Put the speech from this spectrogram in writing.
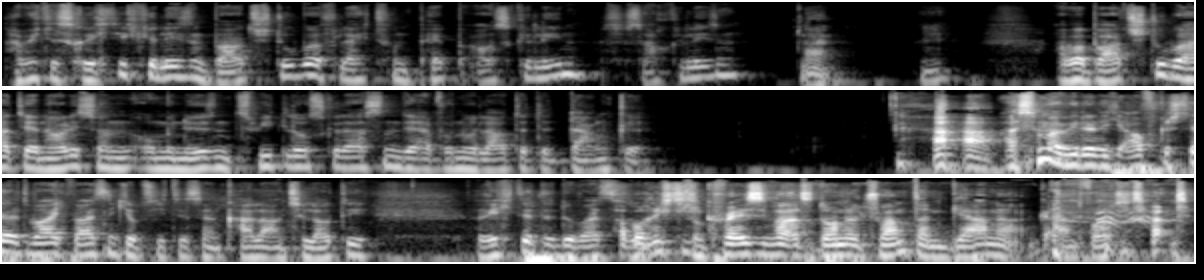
habe ich das richtig gelesen? Bart Stuber, vielleicht von Pep ausgeliehen? Hast du das auch gelesen? Nein. Aber Bart Stuber hat ja neulich so einen ominösen Tweet losgelassen, der einfach nur lautete Danke. Als er mal wieder nicht aufgestellt war, ich weiß nicht, ob sich das an Carlo Ancelotti richtete, du weißt Aber so- richtig so- crazy war, als Donald Trump dann gerne geantwortet hat.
